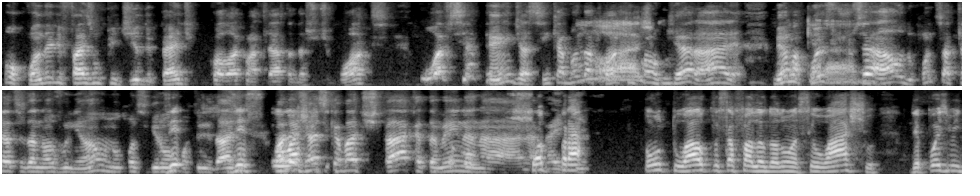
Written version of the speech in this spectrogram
Pô, quando ele faz um pedido e pede que coloque um atleta da shootbox, o UFC atende, assim que a banda toca em qualquer área. Mesma qualquer coisa do José Aldo. Quantos atletas da Nova União não conseguiram Zé, oportunidade? Zé, Olha a Jéssica que... Batistaca também na, na. Só para pontuar o que você está falando, Alonso, eu acho depois, me,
